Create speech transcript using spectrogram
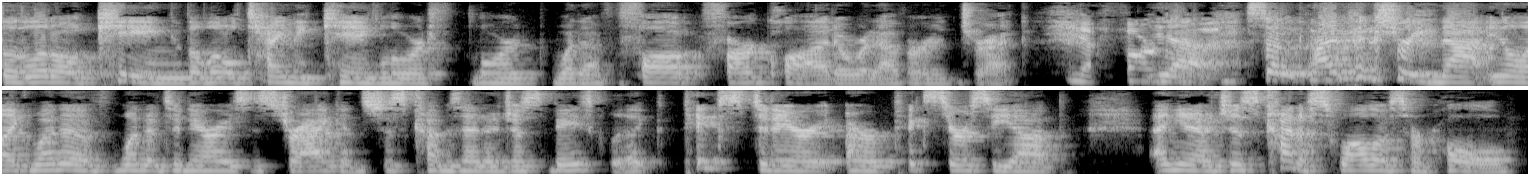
the little king, the little tiny king, Lord, Lord, whatever, Far, Farquaad or whatever in Shrek. Yeah, Farquaad. Yeah. So I'm picturing that, you know, like one of one of Daenerys' dragons just comes in and just basically like picks Daenerys or picks Cersei up, and you know just kind of swallows her whole.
